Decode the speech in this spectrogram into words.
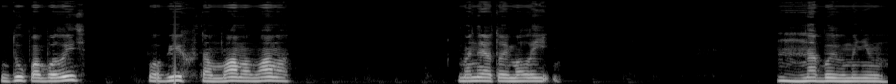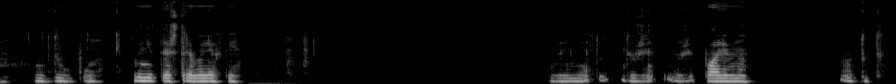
Дупа болить. Побіг там мама, мама. Мене той малий набив мені дупу. Мені теж треба лягти. Блін, ні, тут дуже, дуже палівно. Отут.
